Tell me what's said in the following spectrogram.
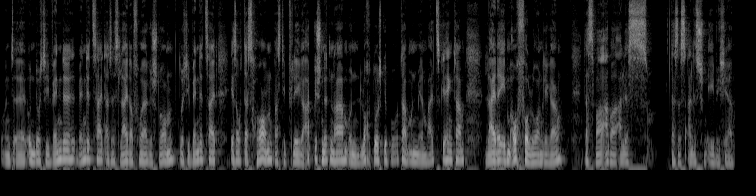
Und, äh, und durch die Wende, Wendezeit, also ist leider vorher gestorben, durch die Wendezeit ist auch das Horn, was die Pfleger abgeschnitten haben und ein Loch durchgebohrt haben und mir im Hals gehängt haben, leider eben auch verloren gegangen. Das war aber alles, das ist alles schon ewig her.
